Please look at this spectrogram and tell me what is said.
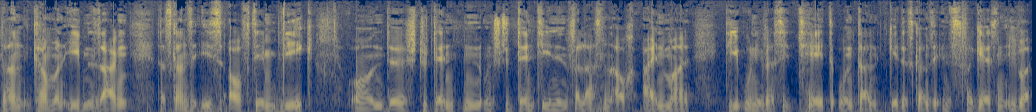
dann kann man eben sagen, das Ganze ist auf dem Weg. Und äh, Studenten und Studentinnen verlassen auch einmal die Universität und dann geht das Ganze ins Vergessen über,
